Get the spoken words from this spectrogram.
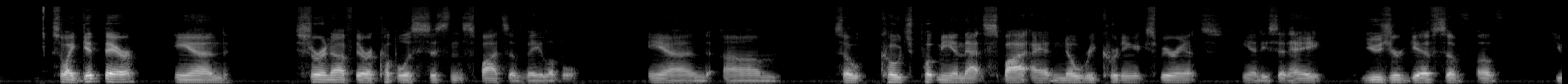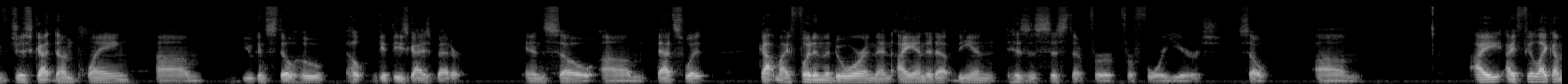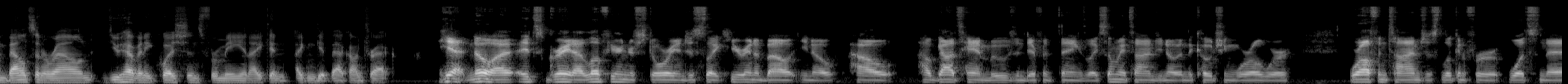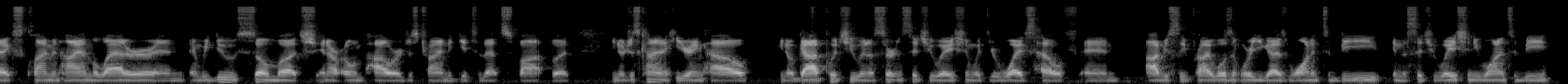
so I get there, and sure enough, there are a couple assistant spots available, and um, so coach put me in that spot. I had no recruiting experience, and he said, "Hey, use your gifts of of you've just got done playing. Um, you can still hoop, help get these guys better." And so um, that's what got my foot in the door. And then I ended up being his assistant for, for four years. So um, I, I feel like I'm bouncing around. Do you have any questions for me and I can, I can get back on track? Yeah, no, I, it's great. I love hearing your story and just like hearing about, you know, how, how God's hand moves in different things. Like so many times, you know, in the coaching world, where we're oftentimes just looking for what's next, climbing high on the ladder, and and we do so much in our own power, just trying to get to that spot. But you know, just kind of hearing how you know God put you in a certain situation with your wife's health, and obviously probably wasn't where you guys wanted to be in the situation you wanted to be,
